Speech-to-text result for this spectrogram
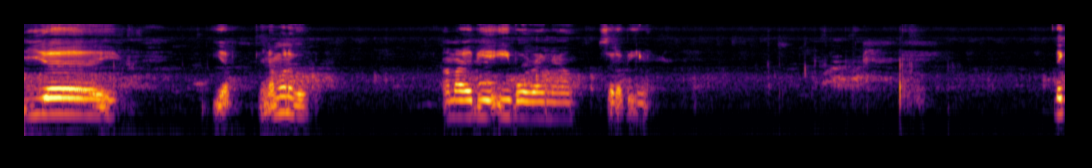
Yay. Yep. And I'm gonna go. I'm gonna be an e-boy right now instead of being. They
